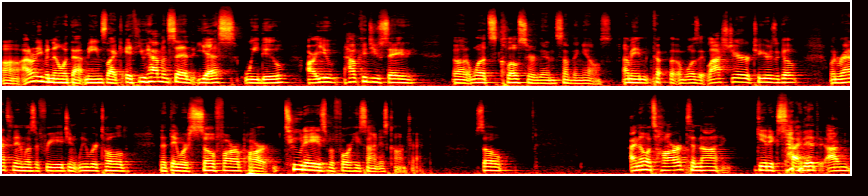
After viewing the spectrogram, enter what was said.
Uh, I don't even know what that means. Like, if you haven't said yes, we do. Are you? How could you say uh, what's closer than something else. I mean, uh, was it last year or two years ago when Rantanen was a free agent? We were told that they were so far apart two days before he signed his contract. So I know it's hard to not get excited. I'm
